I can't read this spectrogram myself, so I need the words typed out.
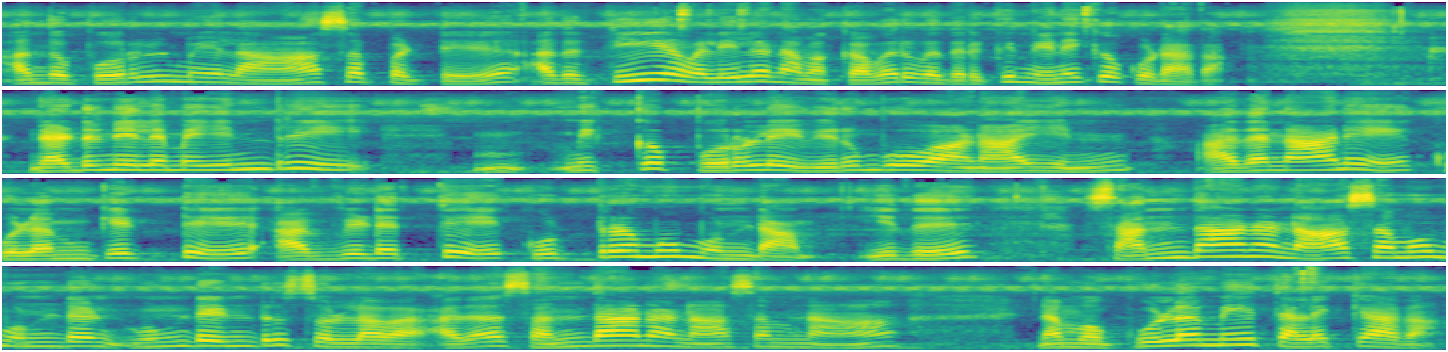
அந்த பொருள் மேலே ஆசைப்பட்டு அதை தீய வழியில் நம்ம கவருவதற்கு நினைக்கக்கூடாதான் நடுநிலைமையின்றி மிக்க பொருளை விரும்புவானாயின் அதனானே குளம் கெட்டு அவ்விடத்தே குற்றமும் உண்டாம். இது சந்தான நாசமும் உண்டன் உண்டென்று சொல்லவா அதாவது சந்தான நாசம்னா நம்ம குலமே தலைக்காதான்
